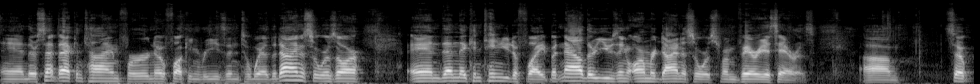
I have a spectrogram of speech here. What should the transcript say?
and they're sent back in time for no fucking reason to where the dinosaurs are. And then they continue to fight, but now they're using armored dinosaurs from various eras. Um, so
